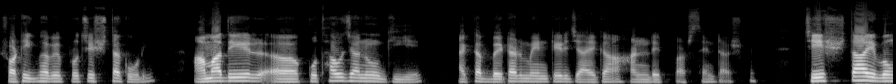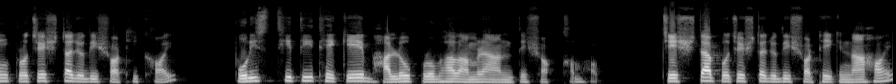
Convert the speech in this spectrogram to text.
সঠিকভাবে প্রচেষ্টা করি, আমাদের কোথাও যেন গিয়ে একটা বেটারমেন্টের জায়গা হান্ড্রেড পার্সেন্ট আসবে। চেষ্টা এবং প্রচেষ্টা যদি সঠিক হয়, পরিস্থিতি থেকে ভালো প্রভাব আমরা আনতে সক্ষম হব। চেষ্টা, প্রচেষ্টা যদি সঠিক না হয়,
